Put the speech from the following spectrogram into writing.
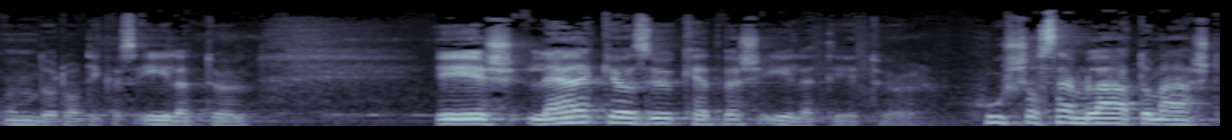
undorodik az élettől, és lelke az ő kedves életétől. Húsa szem látomást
